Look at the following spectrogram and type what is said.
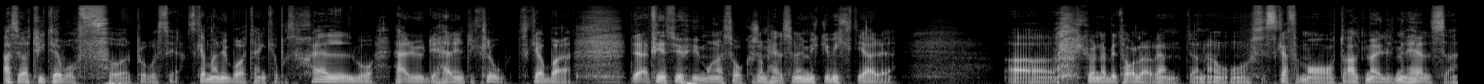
Alltså jag tyckte det var för provocerande. Ska man nu bara tänka på sig själv och här, det här är inte klokt. Ska jag bara, det finns ju hur många saker som helst som är mycket viktigare. Uh, kunna betala räntorna och skaffa mat och allt möjligt med hälsa.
